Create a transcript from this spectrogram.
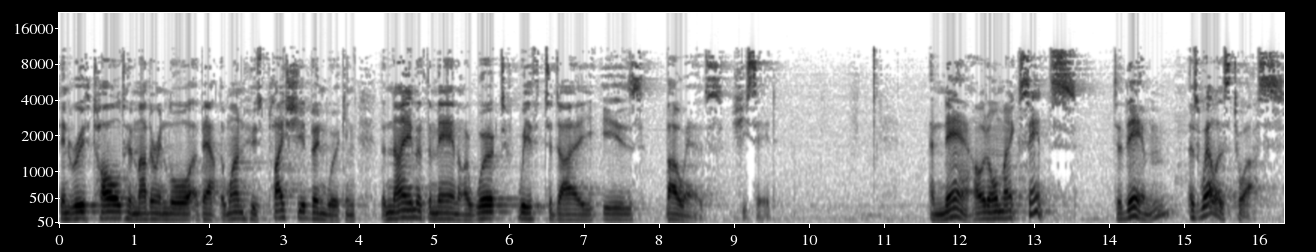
Then Ruth told her mother in law about the one whose place she had been working. The name of the man I worked with today is Boaz, she said. And now it all makes sense to them as well as to us.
